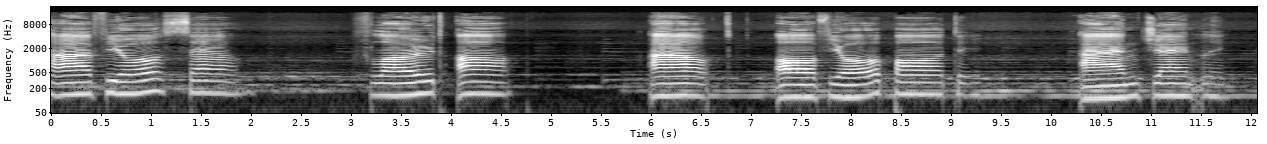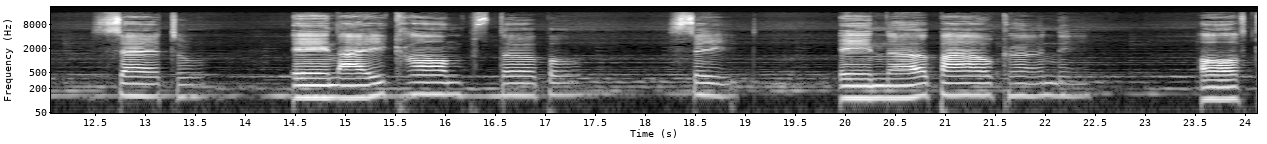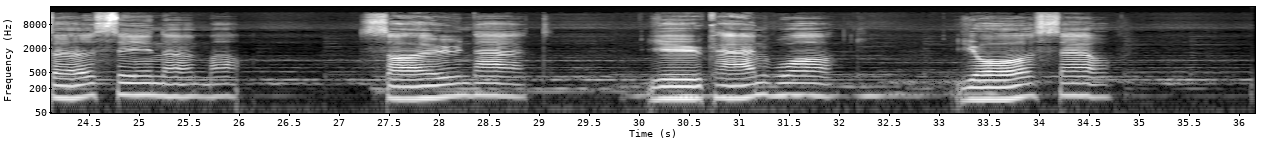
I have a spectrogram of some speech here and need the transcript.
have yourself float up out of your body and gently settle in a comfortable seat in the balcony of the cinema so that you can watch yourself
